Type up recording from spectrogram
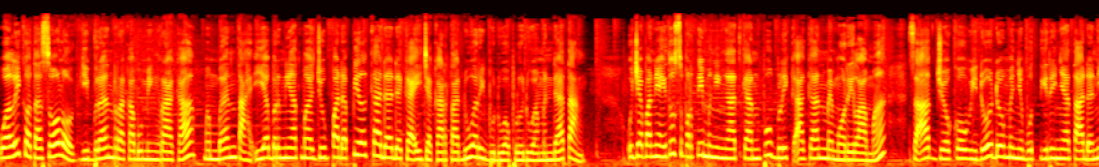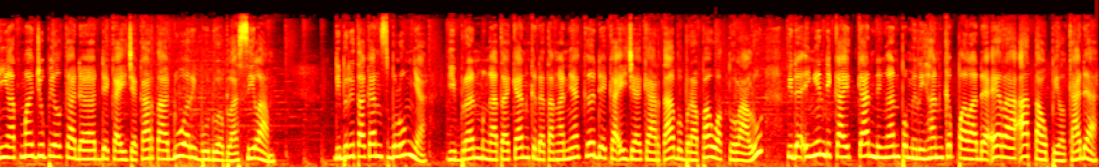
Wali Kota Solo, Gibran Rakabuming Raka, membantah ia berniat maju pada Pilkada DKI Jakarta 2022 mendatang. Ucapannya itu seperti mengingatkan publik akan memori lama saat Joko Widodo menyebut dirinya tak ada niat maju Pilkada DKI Jakarta 2012 silam. Diberitakan sebelumnya, Gibran mengatakan kedatangannya ke DKI Jakarta beberapa waktu lalu tidak ingin dikaitkan dengan pemilihan kepala daerah atau pilkada.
